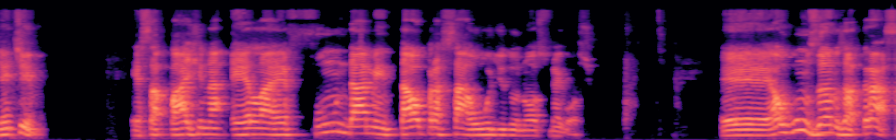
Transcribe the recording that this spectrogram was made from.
Gente, essa página ela é fundamental para a saúde do nosso negócio. É, alguns anos atrás,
